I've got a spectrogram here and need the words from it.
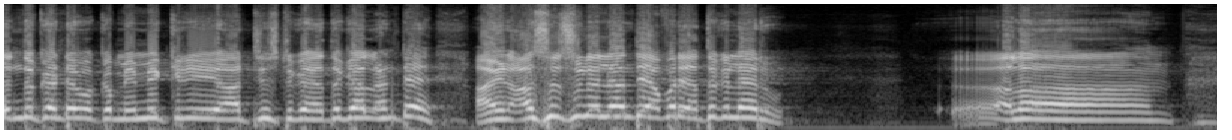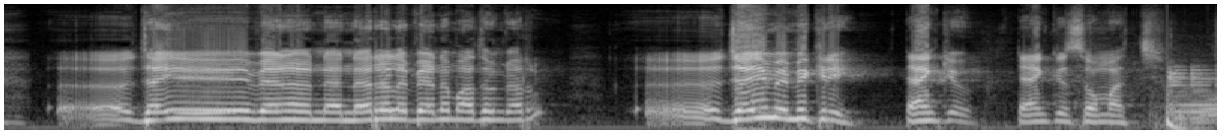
ఎందుకంటే ఒక మిమిక్రీ ఆర్టిస్ట్గా ఎదగాలంటే ఆయన ఆశస్సులు లేనిదే ఎవరు ఎదగలేరు. అలా జై వేణ నెరల వేణుమాధవ్ గారు. జై mimicry. Thank you. Thank you so much.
